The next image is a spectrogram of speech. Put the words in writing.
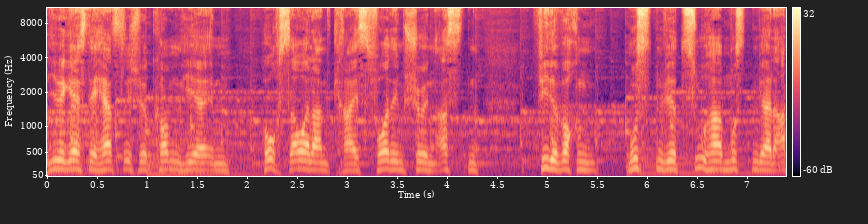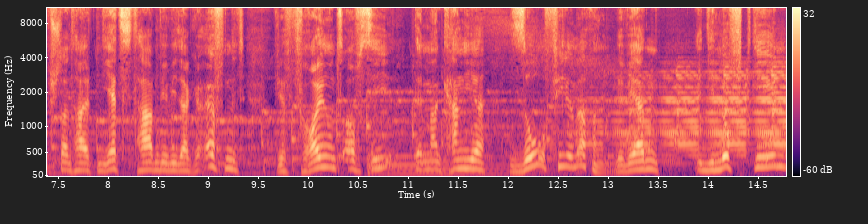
Liebe Gäste, herzlich willkommen hier im Hochsauerlandkreis vor dem schönen Asten. Viele Wochen mussten wir zu haben, mussten wir einen Abstand halten. Jetzt haben wir wieder geöffnet. Wir freuen uns auf Sie, denn man kann hier so viel machen. Wir werden in die Luft gehen.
